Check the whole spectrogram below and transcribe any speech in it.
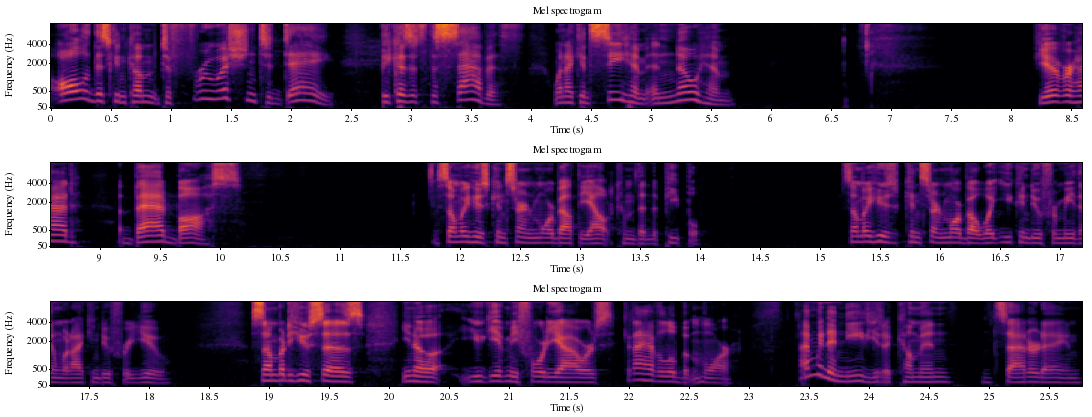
All of this can come to fruition today because it's the Sabbath when I can see Him and know Him. Have you ever had a bad boss? Somebody who's concerned more about the outcome than the people. Somebody who's concerned more about what you can do for me than what I can do for you. Somebody who says, you know, you give me 40 hours, can I have a little bit more? I'm going to need you to come in Saturday and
